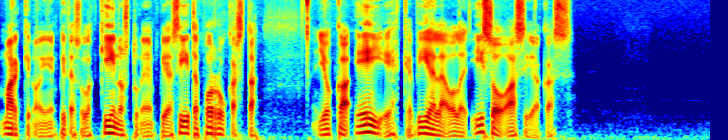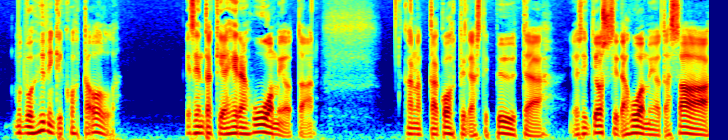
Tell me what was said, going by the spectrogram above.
markkinoijien pitäisi olla kiinnostuneempia siitä porukasta, joka ei ehkä vielä ole iso asiakas mutta voi hyvinkin kohta olla. Ja sen takia heidän huomiotaan kannattaa kohteliasti pyytää. Ja sitten jos sitä huomiota saa,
